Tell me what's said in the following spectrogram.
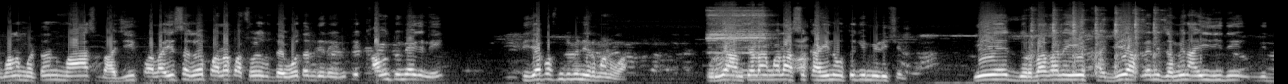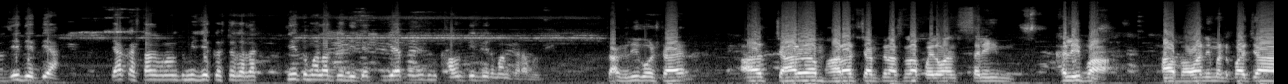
तुम्हाला मटण मांस भाजीपाला हे सगळं पाला पाचोळ दैवतानं दिले ते खाऊन तुम्ही आहे की नाही तिच्यापासून तुम्ही निर्माण व्हा. पूर्वी आमच्या टायमाला असं काही नव्हतं की मेडिसिन हे दुर्भागाने हे जे आपल्याला जमीन आई जी जे देते त्या कष्टाप्रमाणे तुम्ही जे कष्ट करता ते तुम्हाला ते देते तिच्यापासून तुम्ही खाऊन ते निर्माण करा म्हणजे चांगली गोष्ट आहे. आज चार वेळा महाराज चॅम्पियन असलेला पैलवान सलीम खलिफा हा भवानी मंडपाच्या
